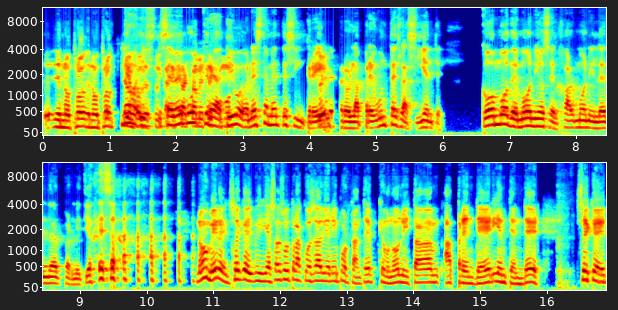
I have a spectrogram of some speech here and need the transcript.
en otro, en otro No, tiempo de y se ve muy exactamente cómo. creativo, honestamente es increíble, Sí, pero la pregunta es la siguiente. ¿Cómo demonios el Harmony Lender permitió eso? no, mire, sé que y esa es otra cosa bien importante que uno necesita aprender y entender. Sé que, eh,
